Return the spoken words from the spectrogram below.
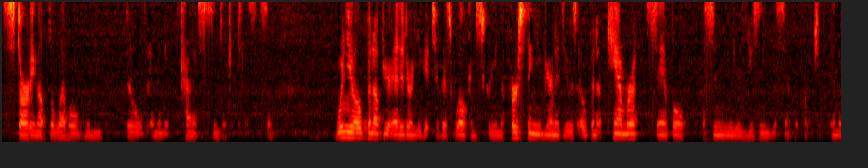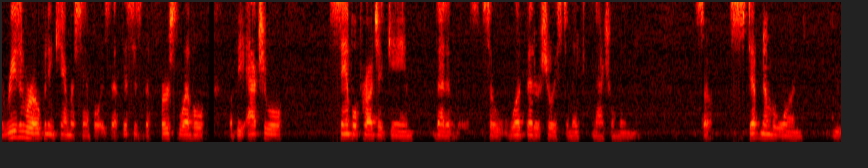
starting up the level when you build and then it kind of just seems like a test. So when you open up your editor and you get to this welcome screen, the first thing you're going to do is open up camera, sample, assuming you're using the sample project. And the reason we're opening camera sample is that this is the first level of the actual sample project game that it loads. So what better choice to make an actual main menu? So step number one, UI.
